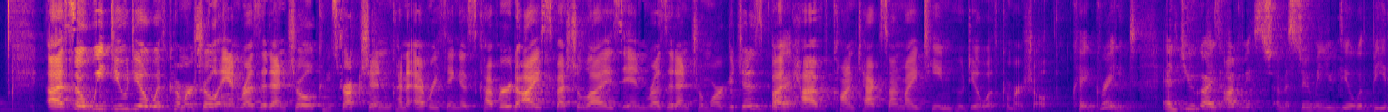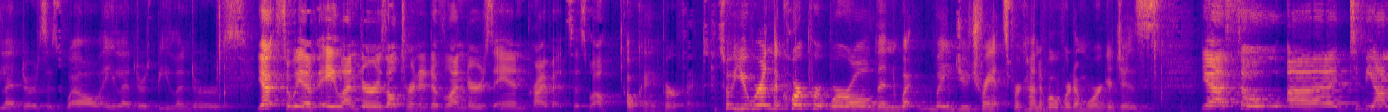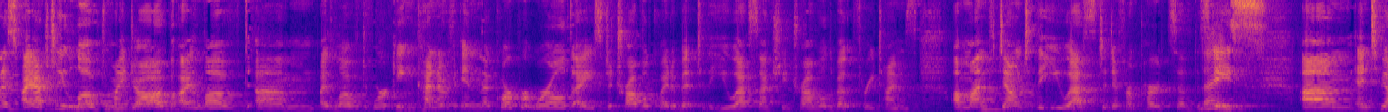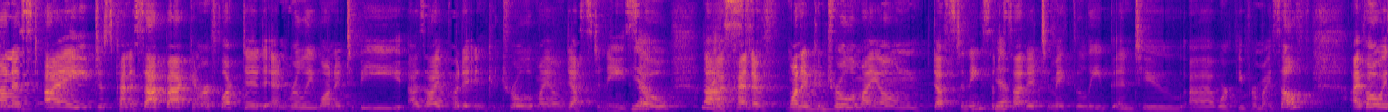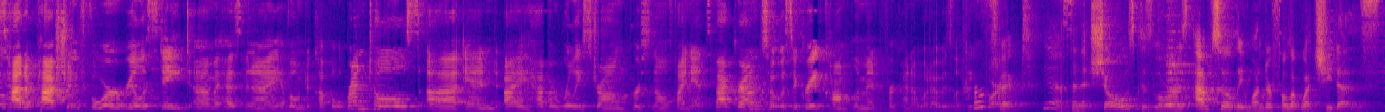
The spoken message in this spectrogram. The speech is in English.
Uh, so we do deal with commercial and residential construction. Kind of everything is covered. I specialize in residential mortgages, but okay. have contacts on my team who deal with commercial. Okay, great. And you guys, I'm assuming you deal with B lenders as well, A lenders, B lenders. Yeah, so we have A lenders, alternative lenders, and privates as well. Okay, perfect. So you were in the corporate world, and what made you transfer kind of over to mortgages? Yeah, so uh, to be honest, I actually loved my job. I loved um, I loved working kind of in the corporate world. I used to travel quite a bit to the U.S. Actually, traveled about three times a month down to the U.S. to different parts of the nice. states. Um, and to be honest, I just kind of sat back and reflected and really wanted to be, as I put it, in control of my own destiny. Yeah. So, uh, nice. uh, kind of wanted control of my own destiny. So, yeah. decided to make the leap into uh, working for myself. I've always had a passion for real estate. Uh, my husband and I have owned a couple rentals, uh, and I have a really strong personal finance background. So it was a great compliment for kind of what I was looking Perfect. for. Perfect. Yes, and it shows because Lora is absolutely wonderful at what she does.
